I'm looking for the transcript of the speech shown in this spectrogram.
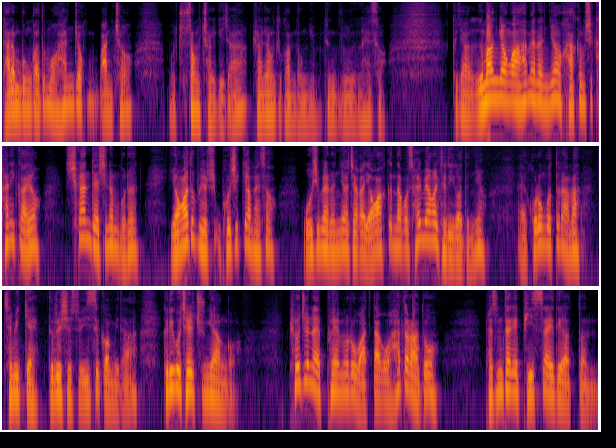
다른 분과도 뭐 한 적 많죠. 뭐 주성철 기자, 변영주 감독님 등등 해서 그냥 음악 영화 하면은요 가끔씩 하니까요 시간 되시는 분은 영화도 보실 겸 해서 오시면은요 제가 영화 끝나고 설명을 드리거든요. 예, 그런 것들 아마 재밌게 들으실 수 있을 겁니다. 그리고 제일 중요한 거 표준 FM으로 왔다고 하더라도 배순탁의 B side의 어떤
